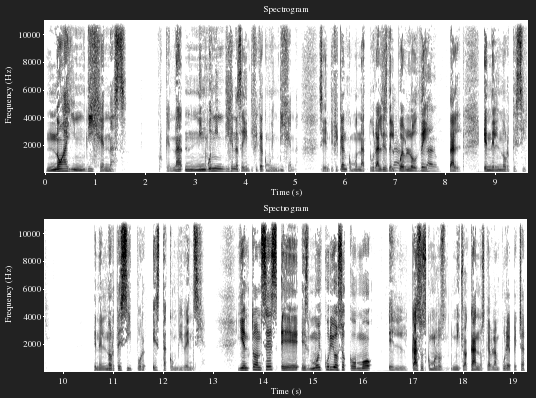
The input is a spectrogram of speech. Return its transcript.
no hay indígenas, porque ningún indígena se identifica como indígena, se identifican como naturales del pueblo de tal. En el norte sí, en el norte sí por esta convivencia. Y entonces eh, es muy curioso cómo el, casos como los michoacanos que hablan purépecha,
